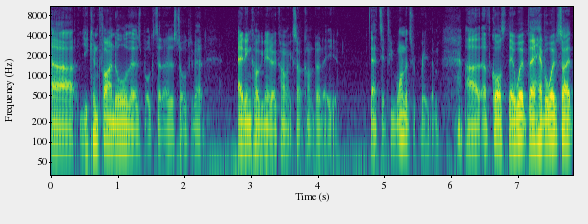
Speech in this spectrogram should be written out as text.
uh, you can find all of those books that I just talked about at incognitocomics.com.au. That's if you wanted to read them. Uh, of course, their web they have a website.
